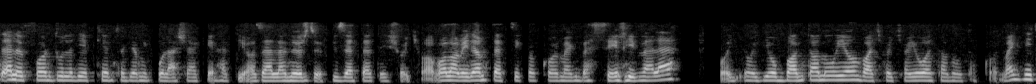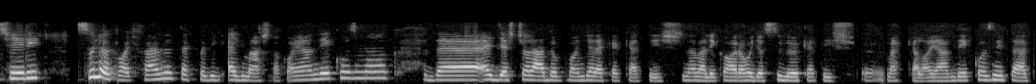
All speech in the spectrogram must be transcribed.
Előfordul egyébként, hogy a Mikulás elkérheti az ellenőrző füzetet, és hogyha valami nem tetszik, akkor megbeszéli vele. hogy, hogy jobban tanuljon, vagy hogyha jól tanult, akkor megdicséri. Szülők vagy felnőttek pedig egymásnak ajándékoznak, de egyes családokban gyerekeket is nevelik arra, hogy a szülőket is meg kell ajándékozni, tehát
